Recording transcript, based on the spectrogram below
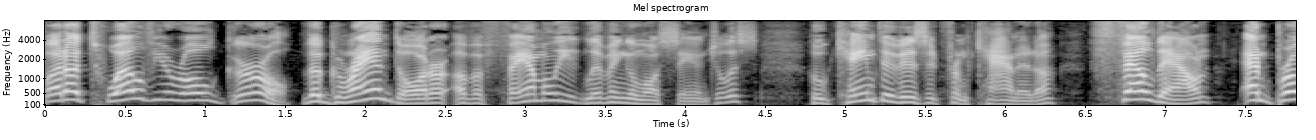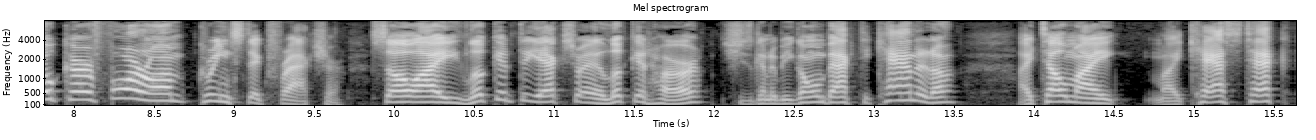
But a 12 year old girl, the granddaughter of a family living in Los Angeles who came to visit from Canada, fell down, and broke her forearm, green stick fracture. So I look at the x ray, I look at her. She's going to be going back to Canada. I tell my, my cast tech,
